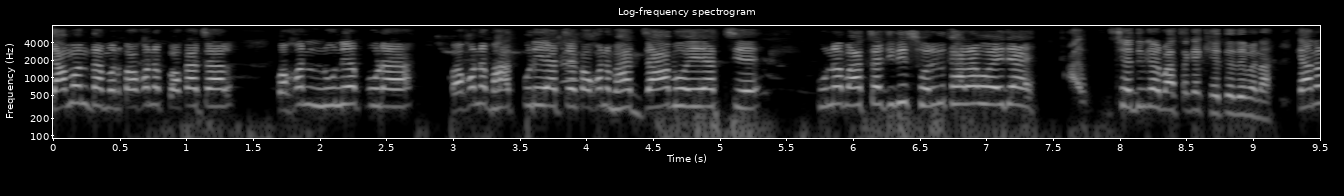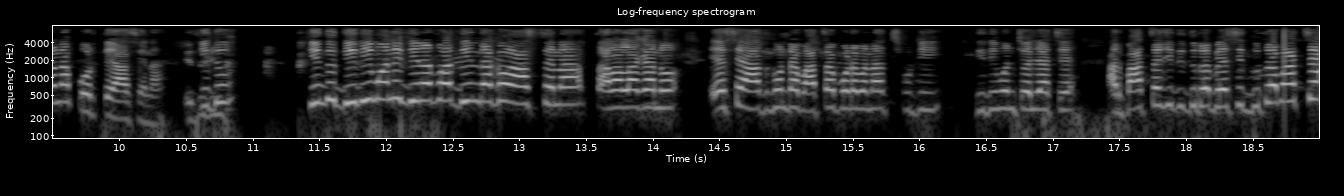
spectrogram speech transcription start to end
যেমন তেমন, কখনো পকা চাল, কখনো নুনে পোড়া, কখনো ভাত পুড়ে যাচ্ছে, কখনো ভাত জাব হয়ে যাচ্ছে। কোনো বাচ্চা যদি শরীর খারাপ হয়ে যায় সেদিনকার বাচ্চাকে খেতে দেবে না। কেননা পড়তে আসে না। কিন্তু কিন্তু দিদিমণি দিনের পর দিন দেখো আসছে না তালা লাগানো এসে আধ ঘণ্টা বাচ্চা পড়বে না ছুটি দিদিমণি চলে যাচ্ছে। আর বাচ্চা যদি দুটো বেশি দুটো বাচ্চা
